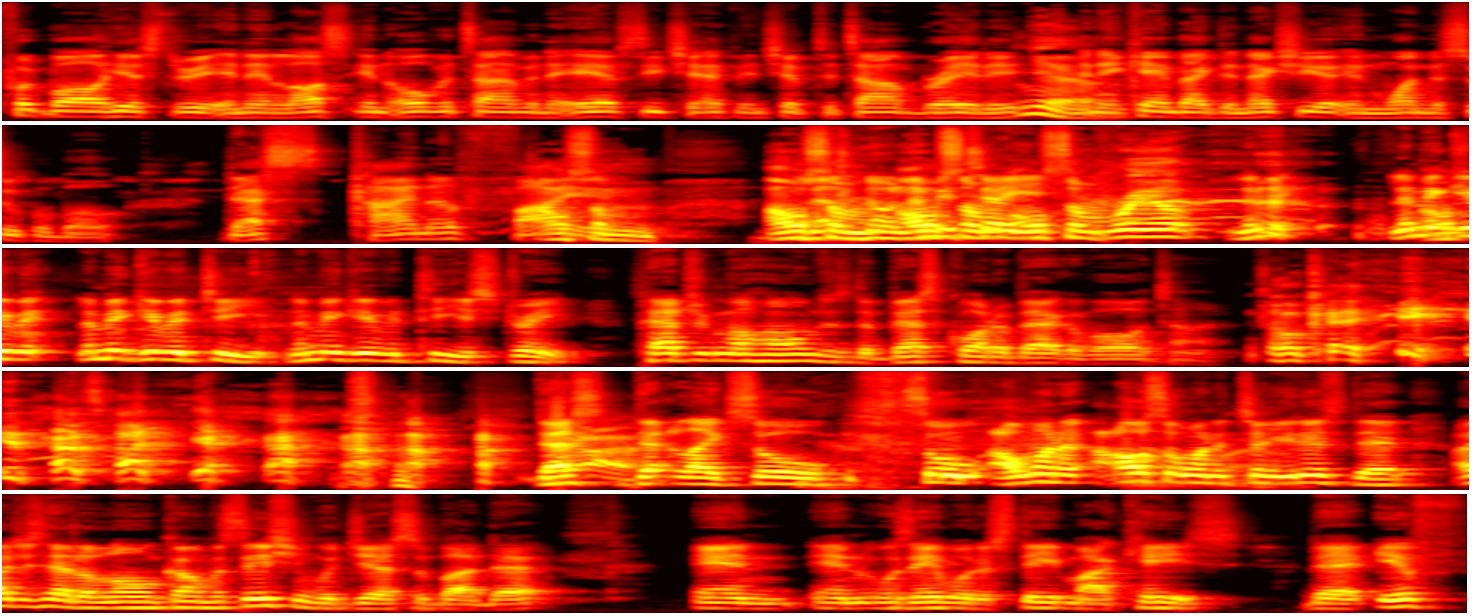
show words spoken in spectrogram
football history, and then lost in overtime in the AFC Championship to Tom Brady, Yeah. and then came back the next year and won the Super Bowl. That's kind of fire. On some, on some, no, let on me some, you- on some real. Let me let me give it let me give it to you. Let me give it to you straight. Patrick Mahomes is the best quarterback of all time. okay, that's how, That's God. that like so so I want to I also want to tell you this that I just had a long conversation with Jess about that and and was able to state my case that if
